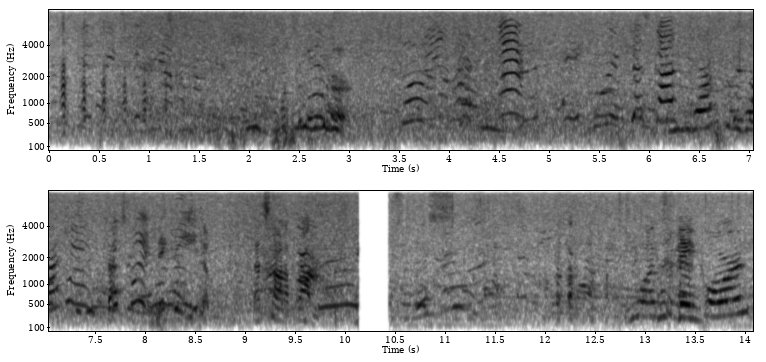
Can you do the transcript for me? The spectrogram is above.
What's the matter? That's fine. They can eat them. That's not a problem. you want some acorns?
